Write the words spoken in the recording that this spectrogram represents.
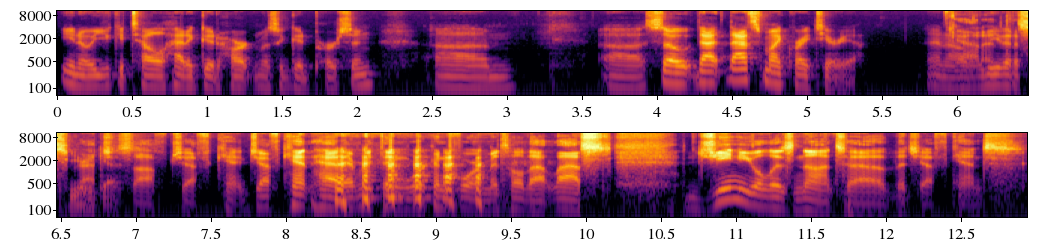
you know you could tell had a good heart and was a good person. Um, uh, so that that's my criteria. And I'll Got leave it, it up to you. Scratches off Jeff Kent. Jeff Kent had everything working for him until that last. Genial is not uh, the Jeff Kent.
